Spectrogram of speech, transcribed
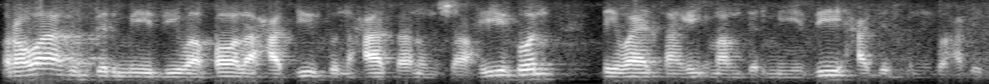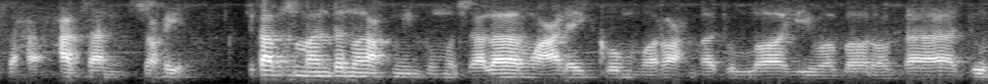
rawahu Tirmidzi wa qala haditsun hasanun sahihun. Riwayat sahih Imam Tirmidzi hadis menika hadis hasan sahih. Cekap semantan wa Assalamualaikum warahmatullahi wabarakatuh.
